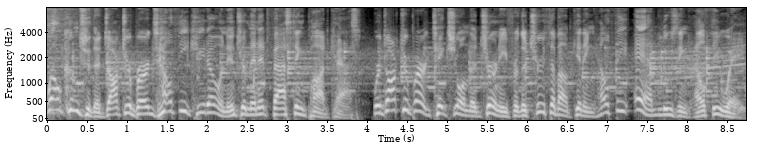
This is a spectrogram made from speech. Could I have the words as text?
Welcome to the Dr. Berg's Healthy Keto and Intermittent Fasting Podcast, where Dr. Berg takes you on the journey for the truth about getting healthy and losing healthy weight.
